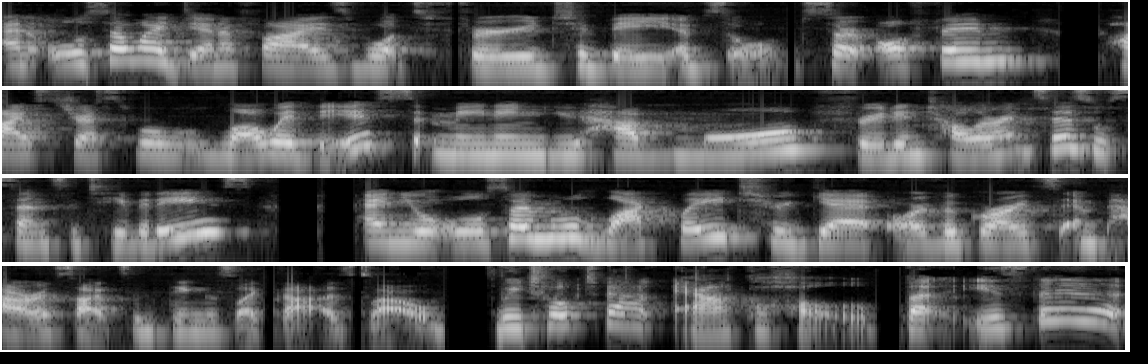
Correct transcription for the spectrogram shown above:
and also identifies what's food to be absorbed. So often high stress will lower this, meaning you have more food intolerances or sensitivities and you're also more likely to get overgrowths and parasites and things like that as well. We talked about alcohol, but is there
